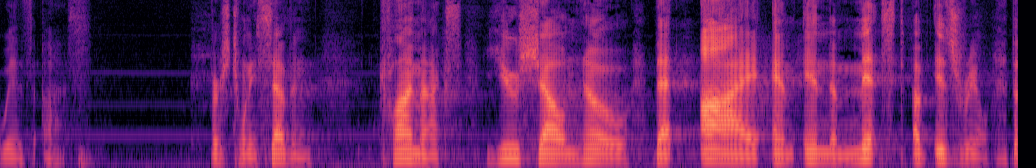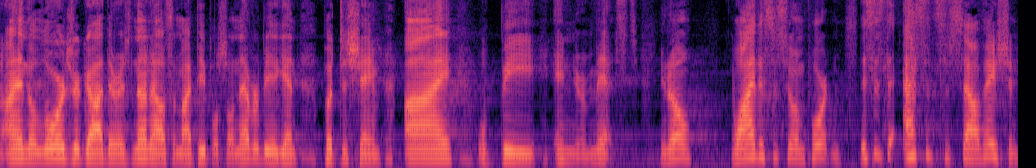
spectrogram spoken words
with us. Verse 27, climax, you shall know that I am in the midst of Israel, that I am the Lord your God, there is none else, and my people shall never be again put to shame. I will be in your midst. You know why this is so important? This is the essence of salvation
